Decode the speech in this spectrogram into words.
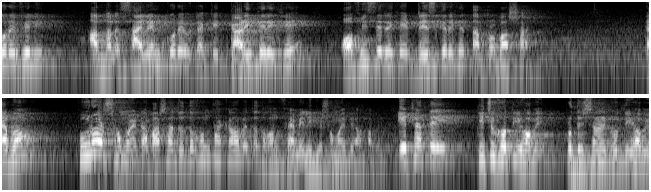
করে ফেলি, আর নাহলে সাইলেন্ট করে ওটাকে গাড়িতে রেখে অফিসে রেখে ডেস্কে রেখে তারপর বাসায়। এবং পুরো সময়টা বাসা যতক্ষণ থাকা হবে, ততক্ষণ ফ্যামিলিকে সময় দেওয়া হবে। এটাতে কিছু ক্ষতি হবে, প্রতিষ্ঠানের ক্ষতি হবে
